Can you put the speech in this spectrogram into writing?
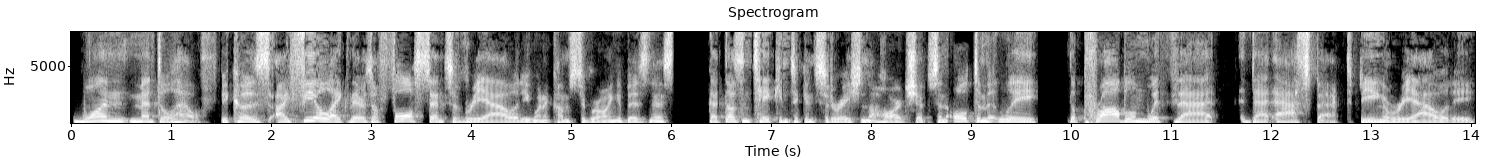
One, mental health, because I feel like there's a false sense of reality when it comes to growing a business that doesn't take into consideration the hardships. And ultimately, the problem with that, that aspect being a reality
